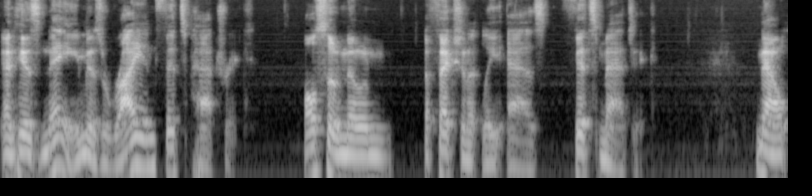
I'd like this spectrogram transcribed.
and his name is Ryan Fitzpatrick, also known affectionately as Fitzmagic. Now,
